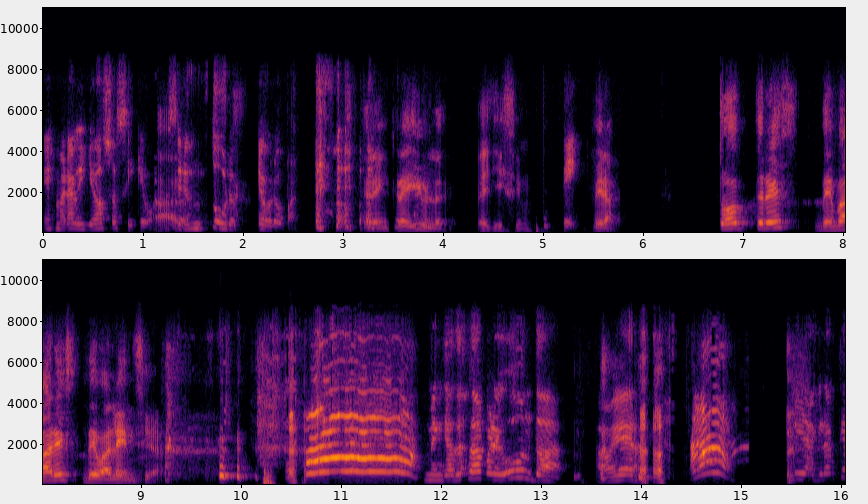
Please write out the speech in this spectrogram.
es maravilloso, así que bueno, Claro. sería un tour Europa. Era increíble. Bellísimo. Mira, top 3 de bares de Valencia. Me encanta esta pregunta. A ver. ¡Ah! Mira, creo que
